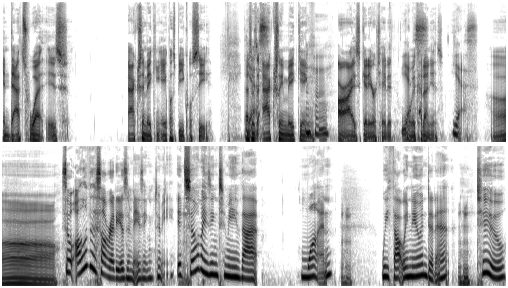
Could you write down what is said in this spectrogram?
And that's what is actually making A plus B equals C. That's Yes. actually making Mhm. our eyes get irritated when we cut onions. Yes. Oh. So all of this already is amazing to me. It's so amazing to me that one, Mhm. we thought we knew and didn't. hmm Two,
